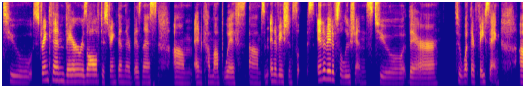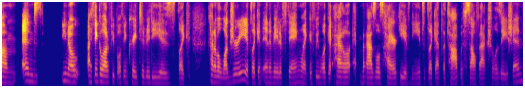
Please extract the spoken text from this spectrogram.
to strengthen their resolve, to strengthen their business, um, and come up with um, some innovation, innovative solutions to their to what they're facing. Um, and you know, I think a lot of people think creativity is like kind of a luxury. It's like an innovative thing. Like if we look at Maslow's hierarchy of needs, it's like at the top with self-actualization.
